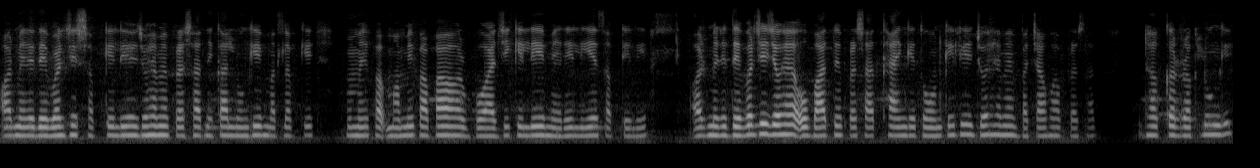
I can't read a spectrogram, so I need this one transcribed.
और मेरे देवर जी सबके लिए जो है मैं प्रसाद निकाल लूँगी मतलब कि मम्मी पा, मम्मी पापा और बुआ जी के लिए मेरे लिए सबके लिए। और मेरे देवर जी जो है वो बाद में प्रसाद खाएँगे तो उनके लिए जो है मैं बचा हुआ प्रसाद ढक कर रख लूँगी।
